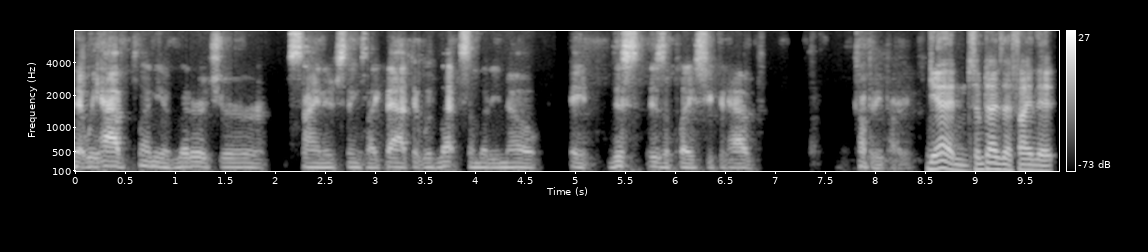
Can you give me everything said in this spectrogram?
that we have plenty of literature signage, things like that, that would let somebody know, hey, this is a place you could have company party. Yeah, and sometimes I find that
